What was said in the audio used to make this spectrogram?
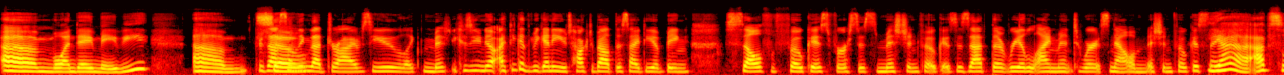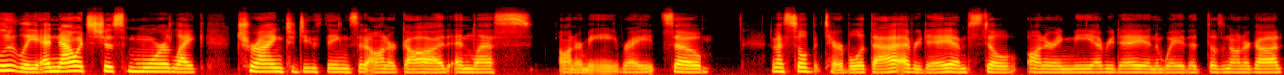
um, one day, maybe. Um, Is that something that drives you, like, because you know, I think at the beginning you talked about this idea of being self-focused versus mission-focused. Is that the realignment to where it's now a mission-focused thing? Yeah, absolutely. And now it's just more like trying to do things that honor God and less honor me, right? So, and I'm still terrible at that every day. I'm still honoring me every day in a way that doesn't honor God.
